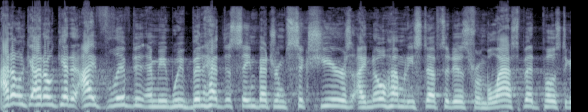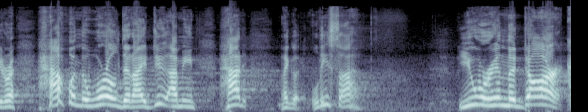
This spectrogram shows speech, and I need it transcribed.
I don't, I don't get it. I've lived in, I mean, we've been had this same bedroom six years. I know how many steps it is from the last bedpost to get around. How in the world did I do? I mean, how, I go, Lisa, you were in the dark.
